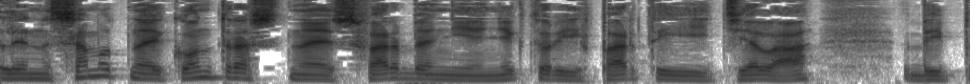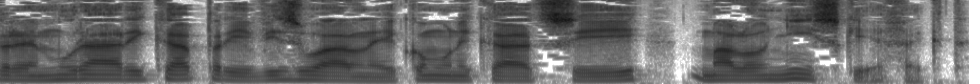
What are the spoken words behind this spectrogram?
Len samotné kontrastné sfarbenie niektorých partií tela by pre murárika pri vizuálnej komunikácii malo nízky efekt.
